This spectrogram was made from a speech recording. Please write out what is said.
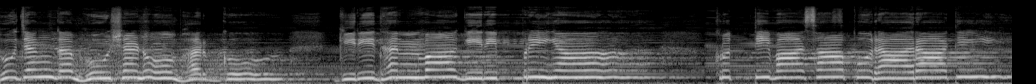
भुजङ्गभूषणो भर्गो गिरिधन्वा गिरिप्रिया कृत्तिवासा पुराराति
